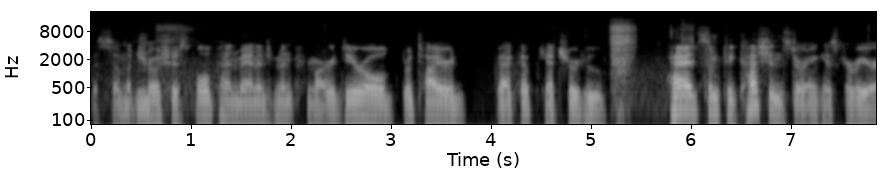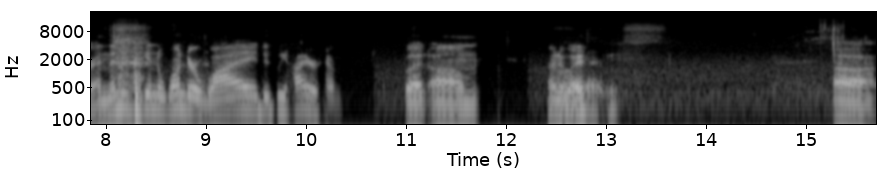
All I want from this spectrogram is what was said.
with some Mhm. atrocious bullpen management from our dear old retired backup catcher who had some concussions during his career, and then you begin to wonder why did we hire him? But um, anyway, Oh, uh,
